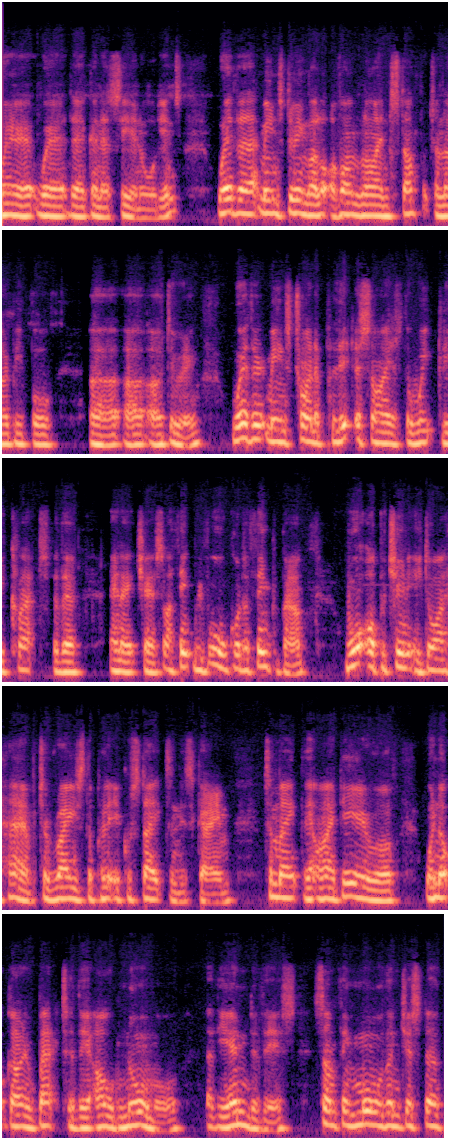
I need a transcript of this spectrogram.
where where they're going to see an audience, whether that means doing a lot of online stuff, which I know people uh, are, are doing, whether it means trying to politicize the weekly claps for the NHS, I think we've all got to think about what opportunity do I have to raise the political stakes in this game to make the idea of we're not going back to the old normal at the end of this something more than just a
